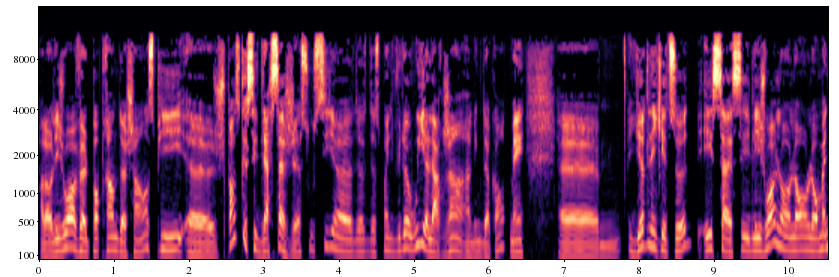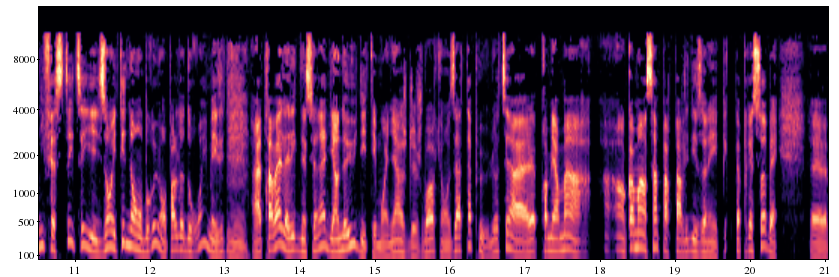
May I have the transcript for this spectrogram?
Alors, les joueurs veulent pas prendre de chance, puis euh, je pense que c'est de la sagesse aussi euh, de, ce point de vue-là. Oui, il y a l'argent en ligne de compte, mais il y a de l'inquiétude, et ça, c'est les joueurs l'ont manifesté, tu sais, ils ont été nombreux, on parle de Drouin, mais hmm. à travers la Ligue nationale, il y en a eu des témoignages de joueurs qui ont dit, à peu, là, tu sais, premièrement, en, commençant par parler des Olympiques, puis après ça, ben, euh,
